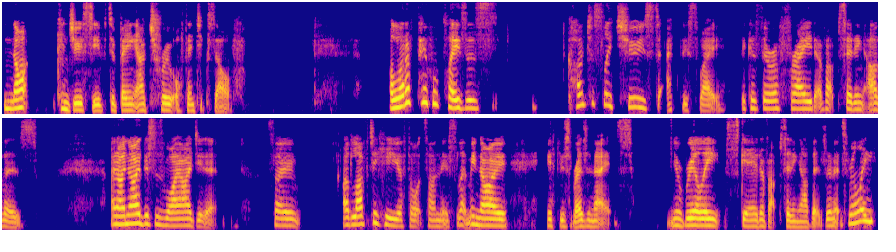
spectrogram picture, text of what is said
not conducive to being our true authentic self a lot of people pleasers consciously choose to act this way because they're afraid of upsetting others. And I know this is why I did it. So I'd love to hear your thoughts on this. Let me know if this resonates. You're really scared of upsetting others. And it's really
